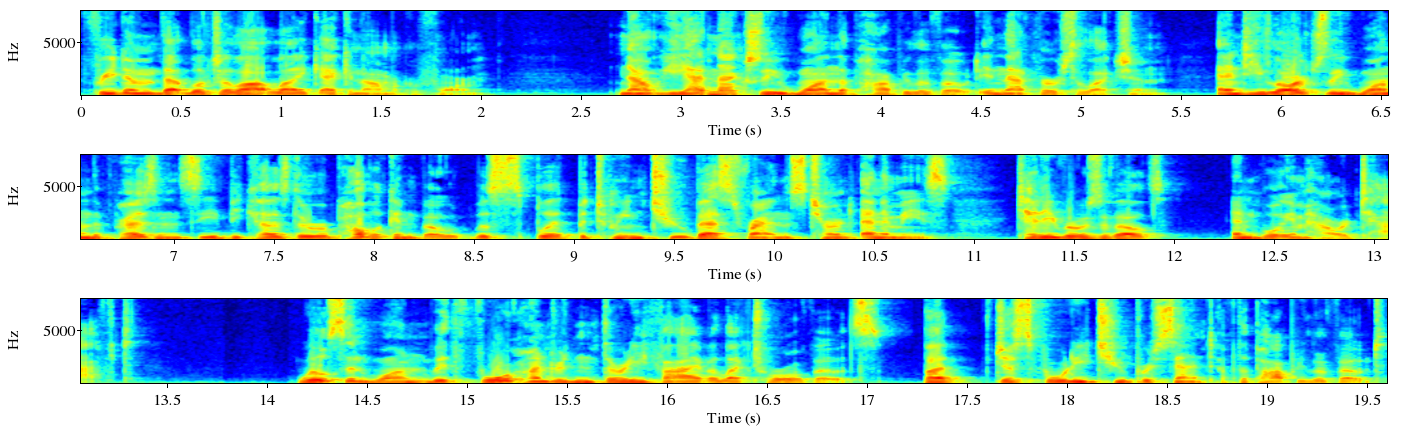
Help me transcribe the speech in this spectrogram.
Freedom that looked a lot like economic reform. Now, he hadn't actually won the popular vote in that first election, and he largely won the presidency because the Republican vote was split between two best friends turned enemies, Teddy Roosevelt and William Howard Taft. Wilson won with 435 electoral votes, but just 42% of the popular vote.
